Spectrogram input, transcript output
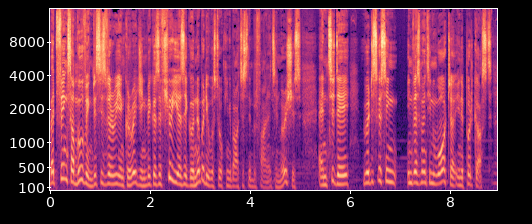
but things are moving. This is very encouraging because a few years ago, nobody was talking about sustainable finance in Mauritius. And today, we're discussing investment in water in a podcast. Yeah.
